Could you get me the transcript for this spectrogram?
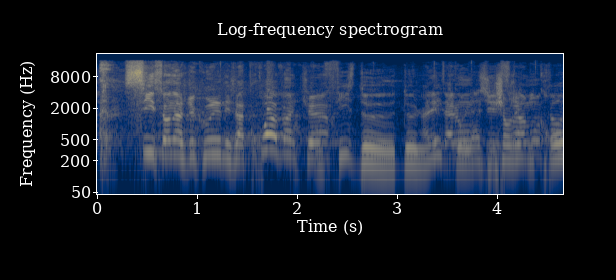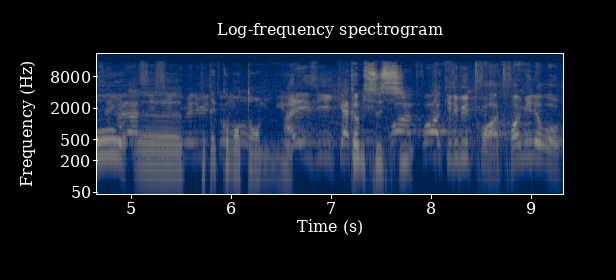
6 en âge de courir, déjà 3 Un vainqueurs. fils de, de Legolas. J'ai changé le un micro, euh, peut-être qu'on m'entend mieux. Allez-y, 4 Comme 000, ceci. 3, 3 qui débute 3, 3 000 euros.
